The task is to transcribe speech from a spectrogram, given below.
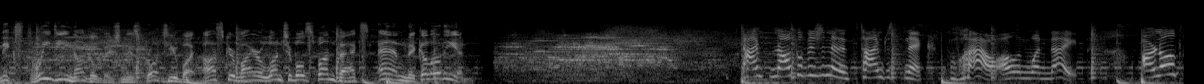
Mixed 3D Noggle Vision is brought to you by Oscar Mayer Lunchables Fun Packs and Nickelodeon. It's time for Noggle Vision and it's time to snick. Wow, all in one night. Arnold?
